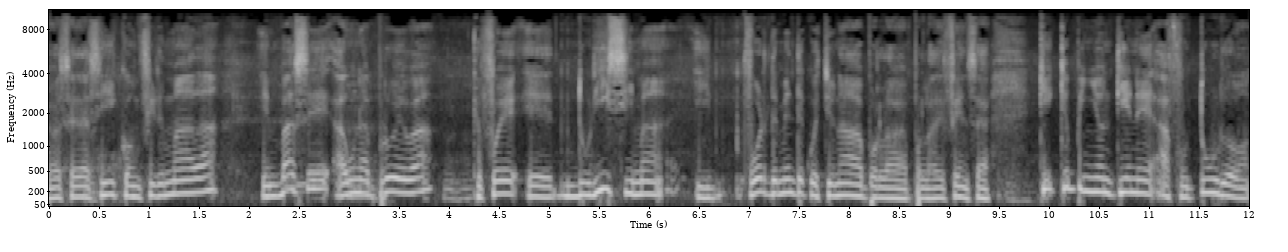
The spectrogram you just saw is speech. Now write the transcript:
va a ser así, confirmada en base a una prueba que fue eh, durísima y fuertemente cuestionada por la, por la defensa. ¿Qué, ¿Qué opinión tiene a futuro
